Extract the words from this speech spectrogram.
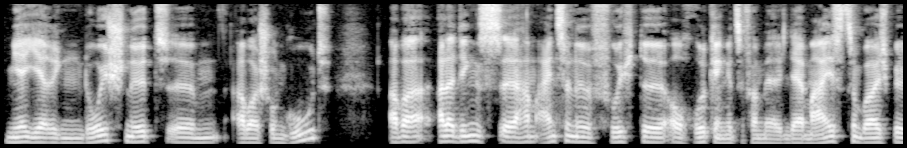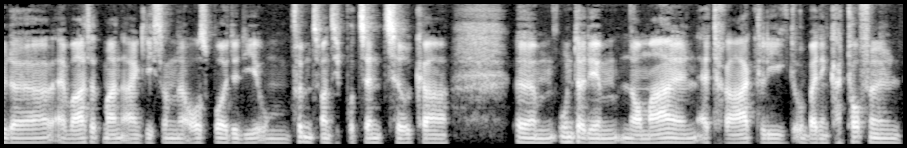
mehrjährigen Durchschnitt, ähm, aber schon gut. Aber allerdings äh, haben einzelne Früchte auch Rückgänge zu vermelden. Der Mais zum Beispiel, da erwartet man eigentlich so eine Ausbeute, die um 25 Prozent circa ähm, unter dem normalen Ertrag liegt. Und bei den Kartoffeln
